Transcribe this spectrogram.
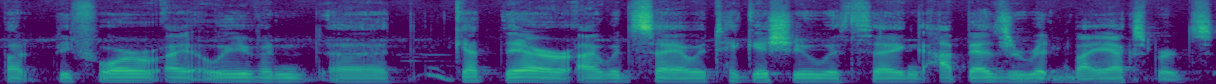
but before I, we even uh, get there, I would say I would take issue with saying op-eds are written by experts.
